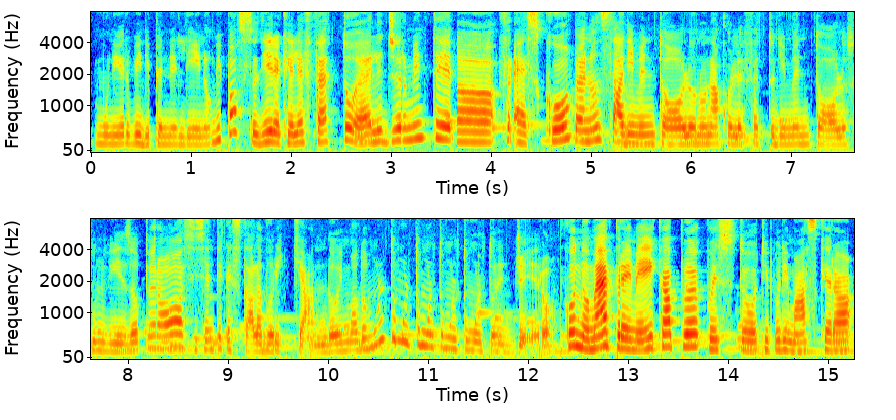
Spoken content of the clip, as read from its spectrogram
munirvi di pennellino. Vi posso dire che l'effetto è leggermente uh, fresco, cioè non sa di mentolo, non ha quell'effetto di mentolo sul viso, però si sente che sta lavoricchiando in modo molto molto molto molto molto leggero. Secondo me pre-make-up questo tipo di maschera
